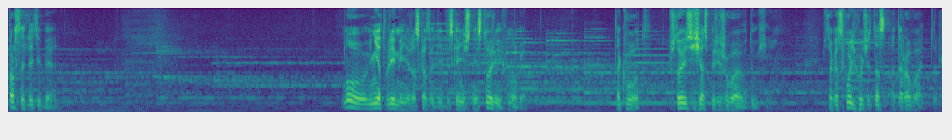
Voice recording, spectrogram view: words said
Просто для тебя. Ну, нет времени рассказывать о бесконечной истории, их много. Так вот, что я сейчас переживаю в духе? Что Господь хочет нас одаровать тоже.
